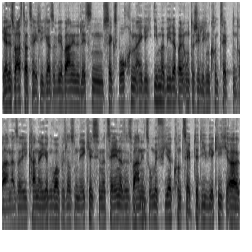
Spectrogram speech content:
Ja, das war es tatsächlich. Also wir waren in den letzten sechs Wochen eigentlich immer wieder bei unterschiedlichen Konzepten dran. Also ich kann ja irgendwo ein bisschen aus dem Nähkästchen erzählen. Also es waren in Summe vier Konzepte, die wirklich äh,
